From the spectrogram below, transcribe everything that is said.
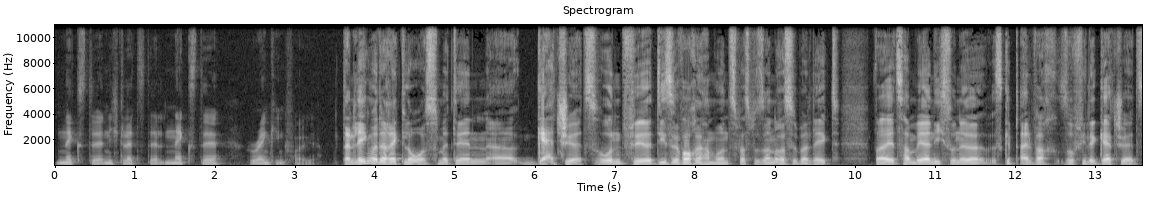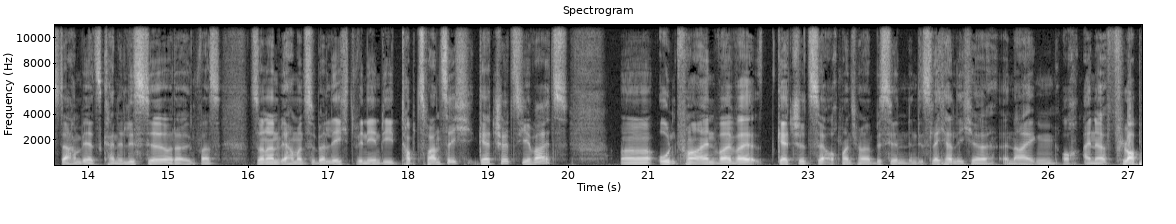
nächste, nicht letzte, nächste Ranking-Folge. Dann legen wir direkt los mit den äh, Gadgets. Und für diese Woche haben wir uns was Besonderes überlegt, weil jetzt haben wir ja nicht so eine, es gibt einfach so viele Gadgets, da haben wir jetzt keine Liste oder irgendwas, sondern wir haben uns überlegt, wir nehmen die Top 20 Gadgets jeweils. Äh, und vor allem, weil, weil Gadgets ja auch manchmal ein bisschen in das Lächerliche äh, neigen, auch eine Flop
